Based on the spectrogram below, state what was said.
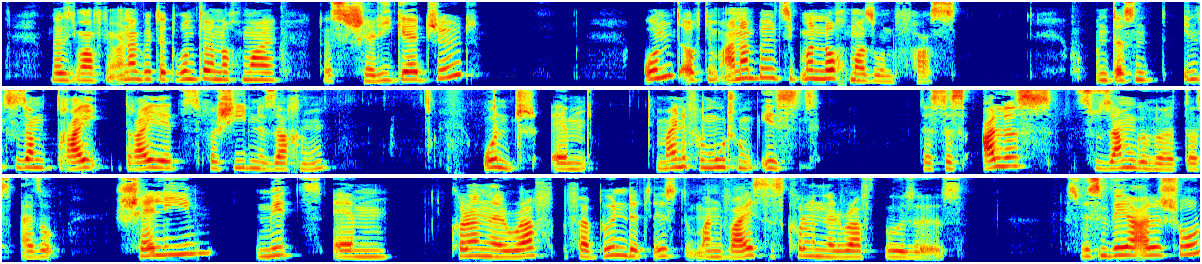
Und da sieht man auf dem anderen Bild darunter nochmal das Shelly Gadget. Und auf dem anderen Bild sieht man nochmal so ein Fass. Und das sind insgesamt drei, drei jetzt verschiedene Sachen. Und ähm, meine Vermutung ist, dass das alles zusammengehört, dass also Shelly mit ähm, Colonel Ruff verbündet ist und man weiß, dass Colonel Ruff böse ist. Das wissen wir ja alle schon.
